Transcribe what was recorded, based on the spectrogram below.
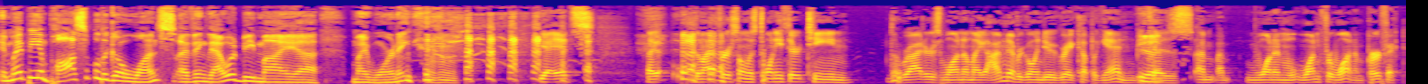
It might be impossible to go once. I think that would be my uh, my warning. yeah, it's like my first one was 2013. The Riders won. I'm like, I'm never going to a Grey Cup again because I'm, I'm one and one for one. I'm perfect.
